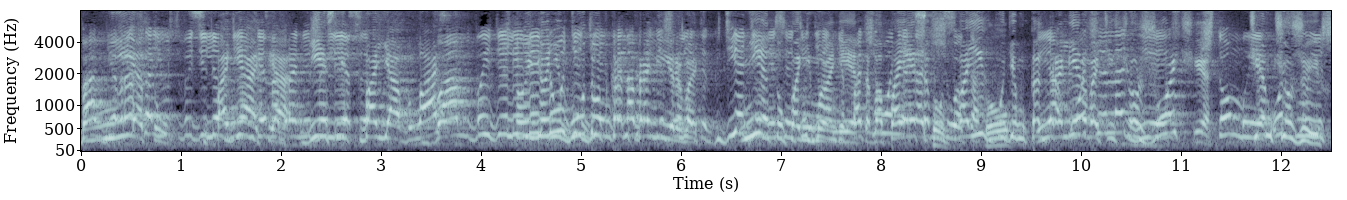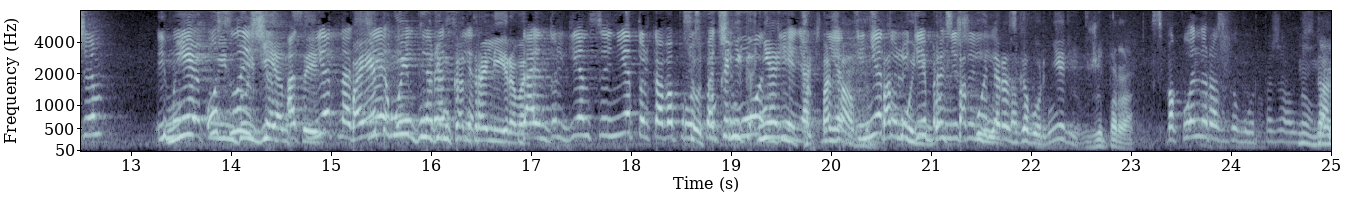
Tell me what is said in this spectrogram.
Вам нету Евросоюз выделил деньги на понятия, бронежилеты. если своя власть, Вам выделили что ее не люди будут деньги на бронежилеты. Где Нету делись эти понимания деньги? этого, Почему нет поэтому отчета? своих будем контролировать еще надеюсь, жестче, что мы чем чужих. услышим и мы Нету услышим ответ на поэтому все и будем расследования. контролировать. Да, индульгенции нет, только вопрос, Все, только не, почему не денег орите, нет и нету людей. Был спокойный бронежилетов. разговор, не орите. Вже пора. Спокойный разговор, пожалуйста. Ну, Да,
